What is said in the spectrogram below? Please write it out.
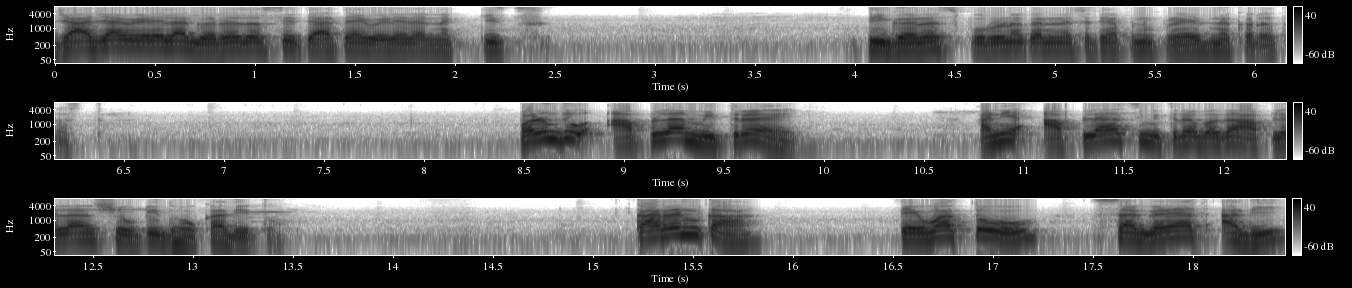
ज्या ज्या वेळेला गरज असते त्या त्या वेळेला नक्कीच ती गरज पूर्ण करण्यासाठी आपण प्रयत्न करत असतो. परंतु आपला मित्र आहे आणि आपलाच मित्र बघा आपल्याला शेवटी धोका देतो. कारण का? तेव्हा तो सगळ्यात आधी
